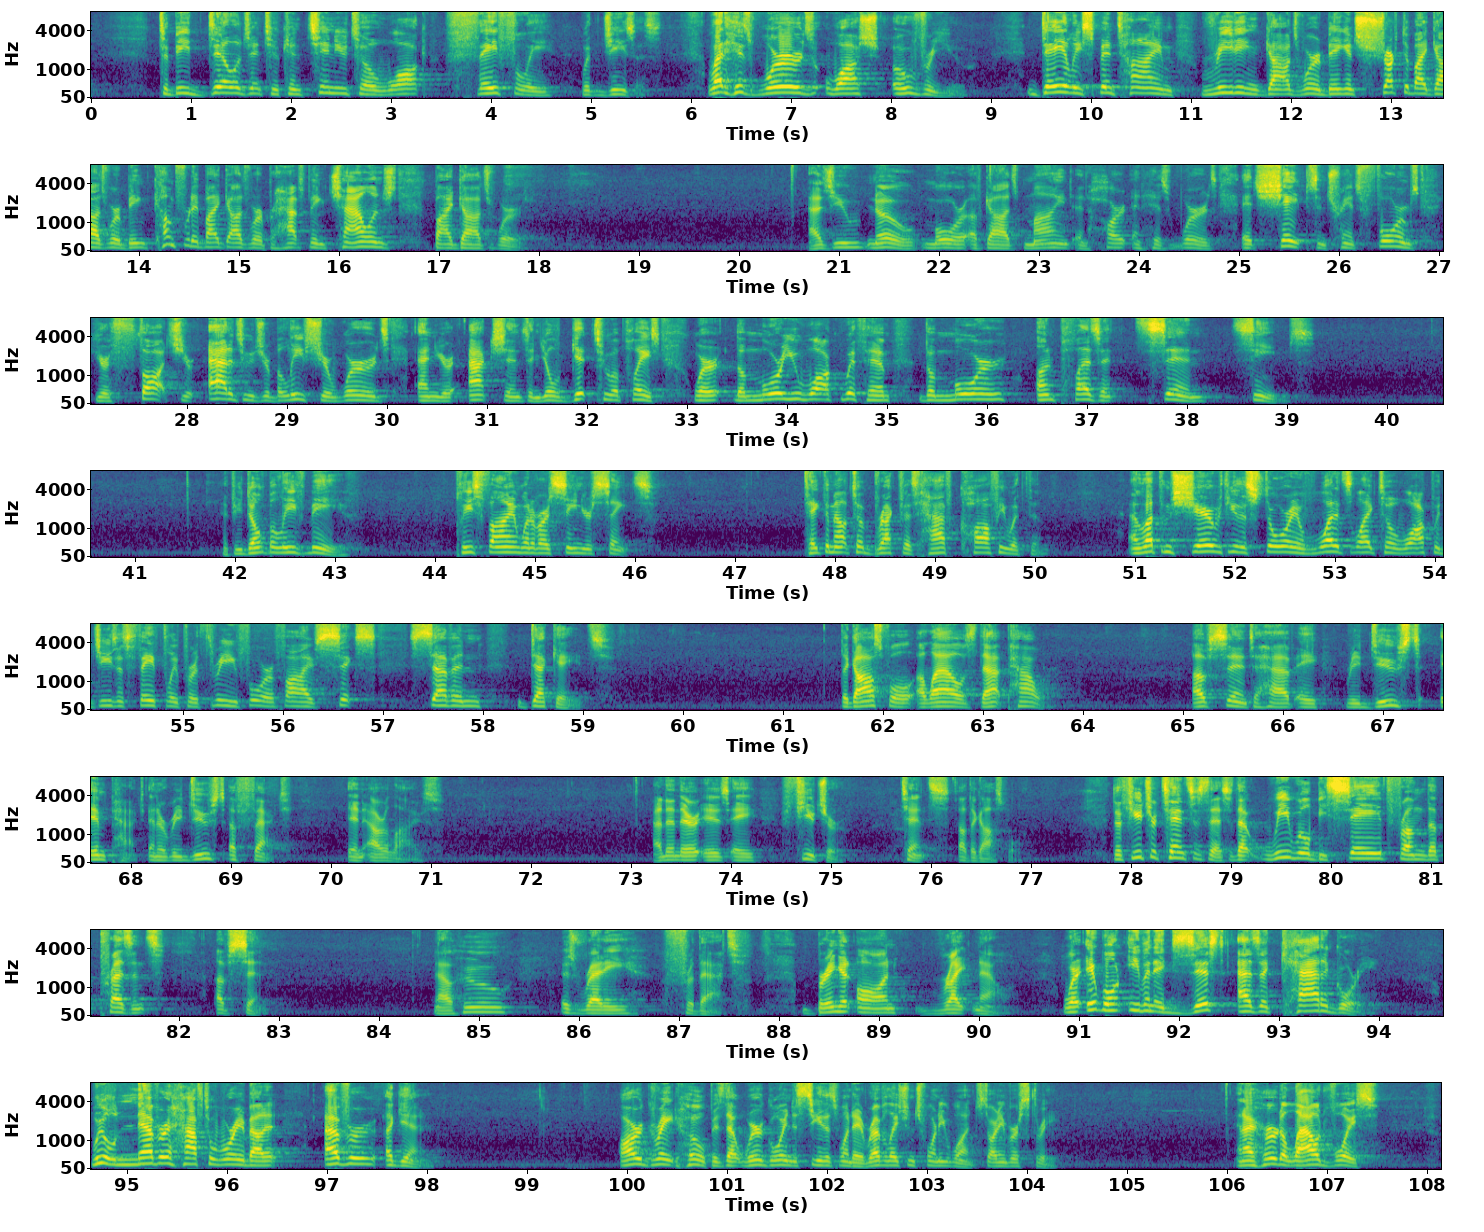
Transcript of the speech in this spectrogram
to be diligent to continue to walk faithfully with Jesus. Let his words wash over you. Daily spend time reading God's word, being instructed by God's word, being comforted by God's word, perhaps being challenged by God's word as you know more of God's mind and heart and His words, it shapes and transforms your thoughts, your attitudes, your beliefs, your words, and your actions. And you'll get to a place where the more you walk with Him, the more unpleasant sin seems. If you don't believe me, please find one of our senior saints. Take them out to breakfast, have coffee with them and let them share with you the story of what it's like to walk with Jesus faithfully for three, four, five, six, seven decades. The gospel allows that power of sin to have a reduced impact and a reduced effect in our lives. And then there is a future tense of the gospel. The future tense is this that we will be saved from the presence of sin. Now, who is ready for that? Bring it on right now, where it won't even exist as a category. We will never have to worry about it ever again. Our great hope is that we're going to see this one day. Revelation 21, starting verse 3. And I heard a loud voice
